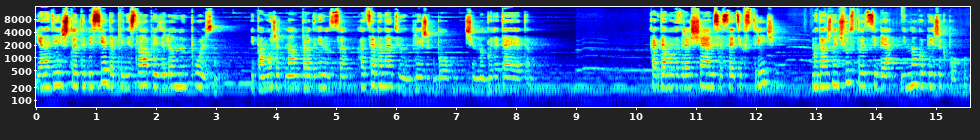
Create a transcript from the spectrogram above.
Я надеюсь, что эта беседа принесла определенную пользу и поможет нам продвинуться хотя бы на дюйм ближе к Богу, чем мы были до этого. Когда мы возвращаемся с этих встреч, мы должны чувствовать себя немного ближе к Богу,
